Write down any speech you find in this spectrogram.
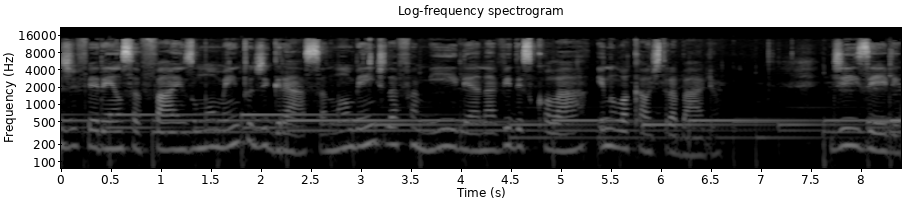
diferença faz um momento de graça no ambiente da família, na vida escolar e no local de trabalho. Diz ele:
